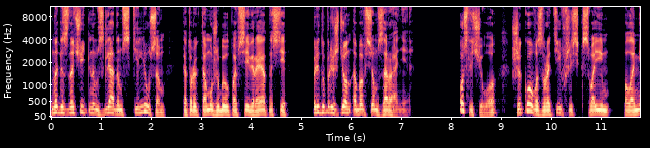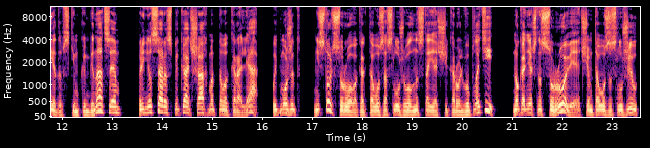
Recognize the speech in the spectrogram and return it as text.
многозначительным взглядом с Келюсом, который к тому же был, по всей вероятности, предупрежден обо всем заранее. После чего Шико, возвратившись к своим паламедовским комбинациям, принялся распекать шахматного короля, быть может, не столь сурово, как того заслуживал настоящий король во плоти, но, конечно, суровее, чем того заслужил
